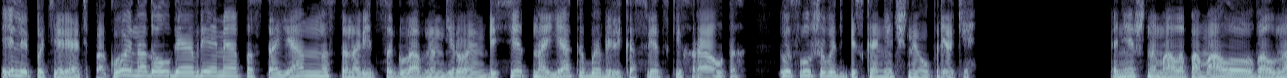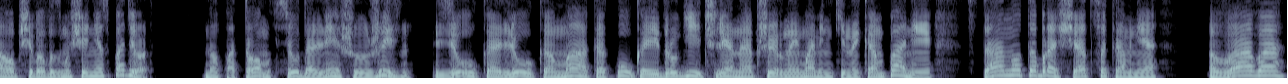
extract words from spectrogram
или потерять покой на долгое время, постоянно становиться главным героем бесед на якобы великосветских раутах, выслушивать бесконечные упреки. Конечно, мало-помалу волна общего возмущения спадет, но потом всю дальнейшую жизнь Зюка, Люка, Мака, Кука и другие члены обширной маменькиной компании станут обращаться ко мне. «Вава,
